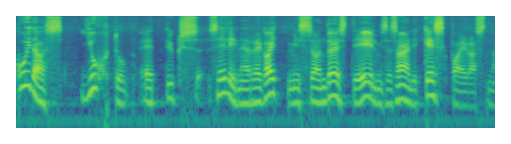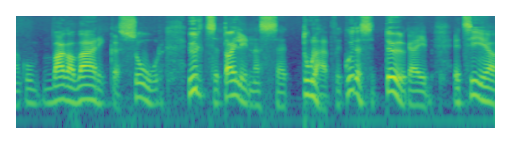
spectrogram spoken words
kuidas juhtub, et üks selline regatt, mis on tõesti eelmise sajandi keskpaigast nagu väga väärikas, suur, üldse Tallinnasse tuleb või kuidas see töö käib, et siia,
